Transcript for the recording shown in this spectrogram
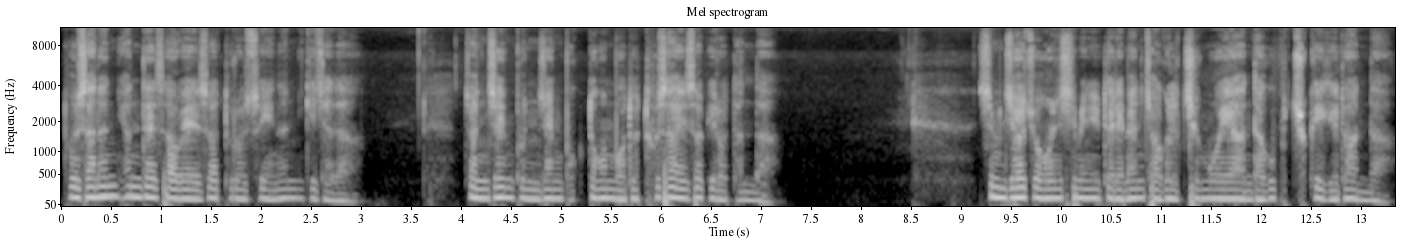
투사는 현대사회에서 두루 쓰이는 기제다. 전쟁, 분쟁, 폭동은 모두 투사에서 비롯한다. 심지어 좋은 시민이 되려면 적을 증오해야 한다고 부추기기도 한다.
